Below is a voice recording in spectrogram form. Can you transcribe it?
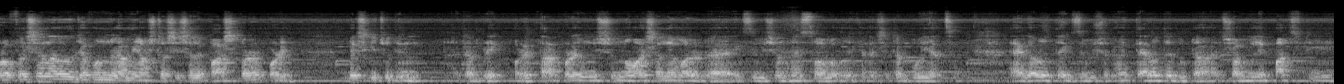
প্রফেশনাল যখন আমি অষ্টাশি সালে পাশ করার পরে বেশ কিছুদিন একটা ব্রেক পরে তারপরে উনিশশো নয় সালে আমার এক্সিবিশন হয় সলো এখানে সেটা বই আছে। এগারোতে এক্সিবিশন হয় তেরোতে দুটো হয়। সব মিলে পাঁচটি আহ,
